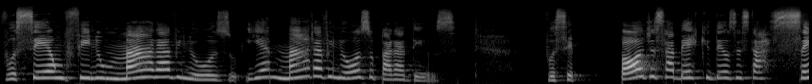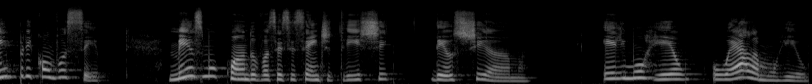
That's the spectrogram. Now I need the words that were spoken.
Você é um filho maravilhoso e é maravilhoso para Deus. Você pode saber que Deus está sempre com você. Mesmo quando você se sente triste, Deus te ama. Ele morreu ou ela morreu.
